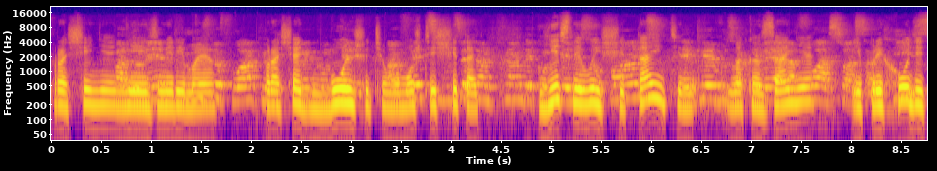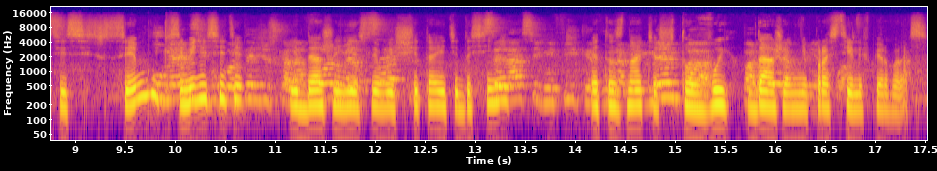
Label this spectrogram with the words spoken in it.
Прощение неизмеримое. Прощать больше, чем вы можете считать. Если вы считаете наказание и приходите 7, к 70, и даже если вы считаете до 7, это значит, что вы даже не простили в первый раз.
